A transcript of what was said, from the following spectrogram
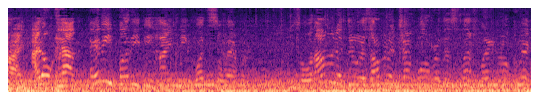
Alright, I don't have anybody behind me whatsoever. So what I'm going to do is I'm going to jump over this left lane real quick,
